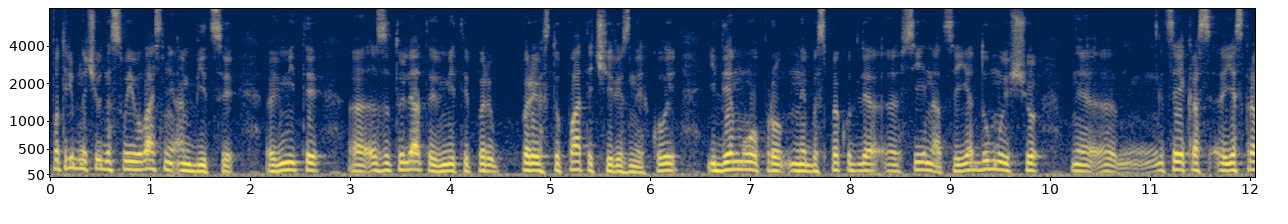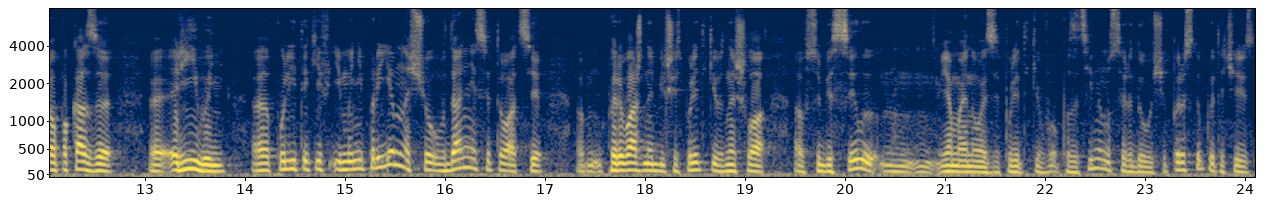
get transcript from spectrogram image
потрібно очевидно свої власні амбіції вміти е, затуляти, вміти пере- переступати через них, коли йде мова про небезпеку для е, всієї нації. Я думаю, що е, е, це якраз яскраво показує е, рівень е, політиків, і мені приємно, що в даній ситуації переважна більшість політиків знайшла е, в собі сили, я маю на увазі політиків в опозиційному середовищі, переступити через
